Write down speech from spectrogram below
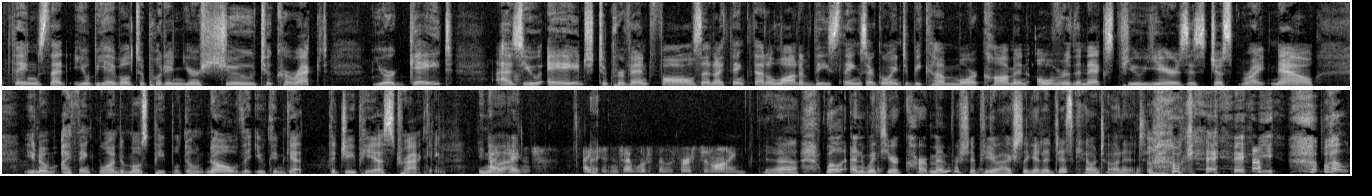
things that you'll be able to put in your shoe to correct your gait as you age to prevent falls. And I think that a lot of these things are going to become more common over the next few years. It's just right now, you know, I think, Wanda, most people don't know that you can get the GPS tracking. You know, I didn't. I, didn't. I would have been the first in line. Yeah. Well, and with your CARP membership, you actually get a discount on it. Okay. well,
